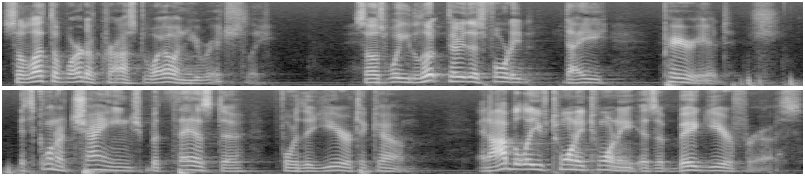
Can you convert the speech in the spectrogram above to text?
So let the word of Christ dwell in you richly. So as we look through this 40 day period, it's going to change Bethesda for the year to come. And I believe 2020 is a big year for us.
